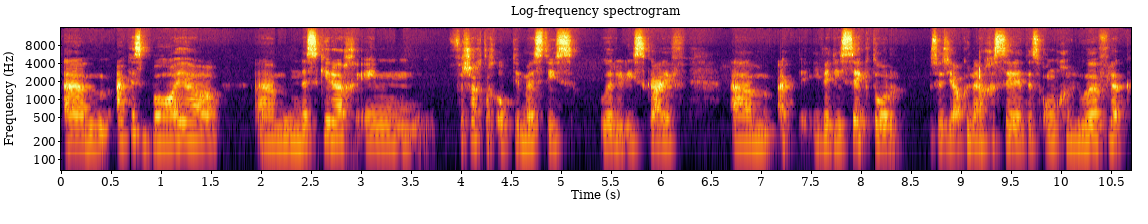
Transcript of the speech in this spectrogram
Ehm um, ek is baie ehm um, nuuskierig en versigtig optimisties oor hierdie skuif. Ehm um, ek jy weet die sektor soos Jaco nou gesê het, is ongelooflik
